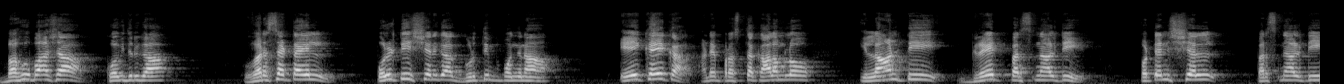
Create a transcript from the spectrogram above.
బహుభాష కోవిదుడిగా వర్సటైల్ పొలిటీషియన్గా గుర్తింపు పొందిన ఏకైక అంటే ప్రస్తుత కాలంలో ఇలాంటి great personality potential personality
